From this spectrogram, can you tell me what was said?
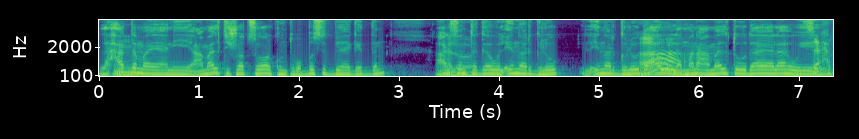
لحد ما يعني عملت شوية صور كنت بتبسط بيها جدا. عارف. انت جو ال inner glow؟ ال inner glow ده آه. أول لما أنا عملته ده يا لهوي. سحر.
